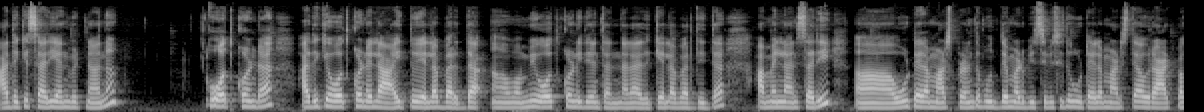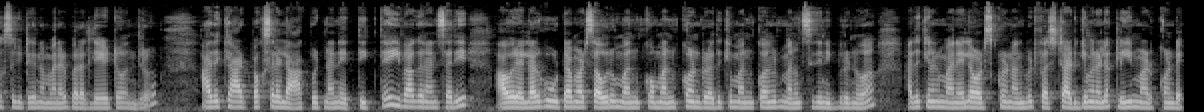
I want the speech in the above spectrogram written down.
ಅದಕ್ಕೆ ಸರಿ ಅಂದ್ಬಿಟ್ಟು ನಾನು ಓದ್ಕೊಂಡ, ಅದಕ್ಕೆ ಓದ್ಕೊಂಡೆಲ್ಲ ಆಯಿತು, ಎಲ್ಲ ಬರ್ದ. ಮಮ್ಮಿ ಓದ್ಕೊಂಡಿದ್ದೀನಿ ಅಂತ ಅಂದನಲ್ಲ ಅದಕ್ಕೆಲ್ಲ ಬರೆದಿದ್ದ. ಆಮೇಲೆ ನಾನು ಸರಿ ಊಟ ಎಲ್ಲ ಮಾಡಿಸ್ಬೇಡ ಅಂತ ಮುದ್ದೆ ಮಾಡಿ ಬಿಸಿ ಬಿಸಿದು ಊಟ ಎಲ್ಲ ಮಾಡಿಸಿದೆ, ಅವ್ರು ಆರ್ಟ್ ಬಾಕ್ಸಿಗೆ ಇಟ್ಟಿದ್ದೆ ನಮ್ಮ ಮನೇಲಿ ಬರೋದು ಲೇಟು ಅಂದರು. ಅದಕ್ಕೆ ಆರ್ಟ್ ಬಾಕ್ಸಲ್ಲಿ ಹಾಕ್ಬಿಟ್ಟು ನಾನು ಎತ್ತಿಕ್ತೆ. ಇವಾಗ ನಾನು ಸರಿ, ಅವರೆಲ್ಲರಿಗೂ ಊಟ ಮಾಡಿಸಿ ಅವರು ಮನ್ಕೊ, ಮನ್ಕೊಂಡ್ರು, ಅದಕ್ಕೆ ಮನ್ಕೊಂಡ್ಬಿಟ್ಟು ಮನಗ್ಸಿದ್ದೀನಿ ಇಬ್ಬರೂ ಅದಕ್ಕೆ ನಾನು ಮನೆಯೆಲ್ಲ ಒಡ್ಸ್ಕೊಂಡು ಅಂದ್ಬಿಟ್ಟು ಫಸ್ಟ್ ಅಡುಗೆ ಮನೆಯೆಲ್ಲ ಕ್ಲೀನ್ ಮಾಡಿಕೊಂಡೆ.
